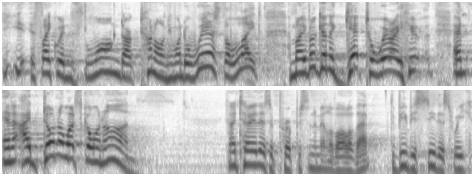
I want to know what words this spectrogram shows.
it's like when it's long, dark tunnel, and you wonder, where's the light? Am I ever going to get to where I hear? And, and I don't know what's going on. Can I tell you there's a purpose in the middle of all of that? The BBC this week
